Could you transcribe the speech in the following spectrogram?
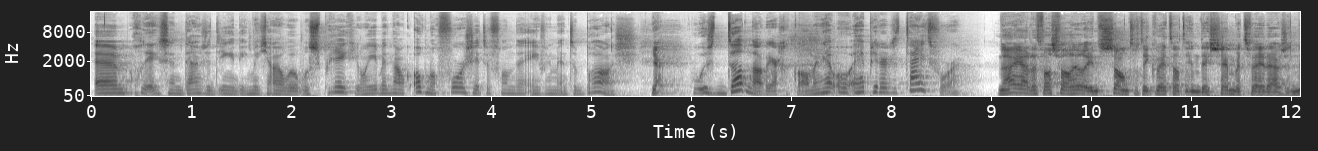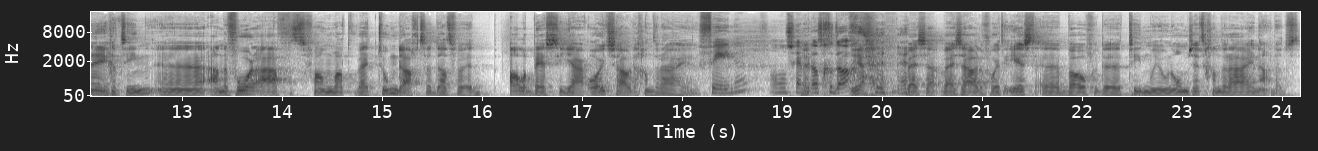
Um, goed, er zijn duizend dingen die ik met jou wil bespreken. Want je bent namelijk ook nog voorzitter van de evenementenbranche. Ja. Hoe is dat nou weer gekomen? En heb, heb je daar de tijd voor? Nou ja, dat was wel heel interessant, want ik werd dat in december 2019, uh, aan de vooravond van wat wij toen dachten dat we het allerbeste jaar ooit zouden gaan draaien. Velen van ons hebben dat gedacht. Ja, wij, zou, wij, zouden voor het eerst uh, boven de 10 miljoen omzet gaan draaien. Nou, dat,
